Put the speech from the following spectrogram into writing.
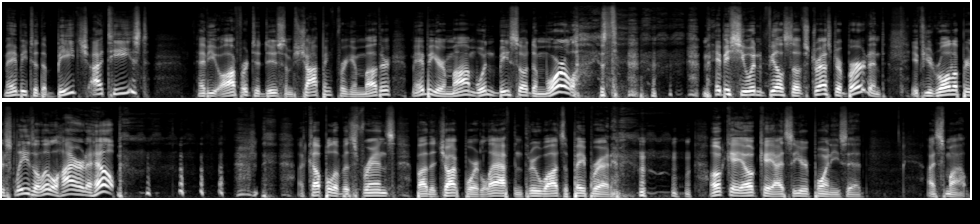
Maybe to the beach? I teased. Have you offered to do some shopping for your mother? Maybe your mom wouldn't be so demoralized. Maybe she wouldn't feel so stressed or burdened if you'd roll up your sleeves a little higher to help. a couple of his friends by the chalkboard laughed and threw wads of paper at him. okay, okay, I see your point, he said. I smiled.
